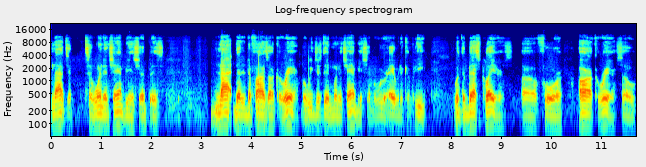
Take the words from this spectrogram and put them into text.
not to, to win a championship is not that it defines our career, but we just didn't win a championship, but we were able to compete with the best players uh, for our career. So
